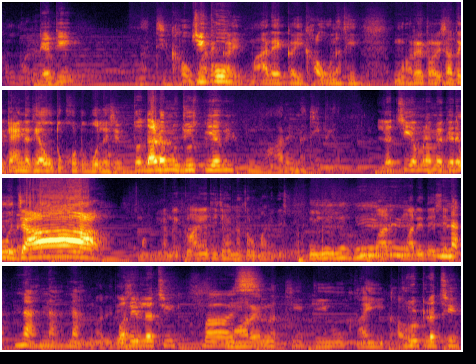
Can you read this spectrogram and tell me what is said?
ખાવું મારે. ટેટી. નથી ખાવું ચીકુ? મારે કઈ મારે કઈ ખાવું નથી. મારે તારી સાથે ક્યાંય નથી આવું તું ખોટું બોલે છે. તો દાડમનું જ્યુસ પી આવી મારે નથી પીવું. લચ્છી હમણાં મેં ઘરે તું બનાવી. જા! મમ્મી આને કહો અહીંયાથી જઈને તારું મારી દેશે. હું- હું- હું મારી મારી દેશે. ના ના ના ના. મારી દેશે. પનીર લચ્છી? બસ. મારે નથી પીવું કાંઈ ખાવું. ફ્રૂટ લચ્છી?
